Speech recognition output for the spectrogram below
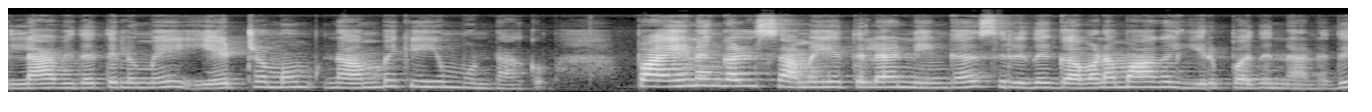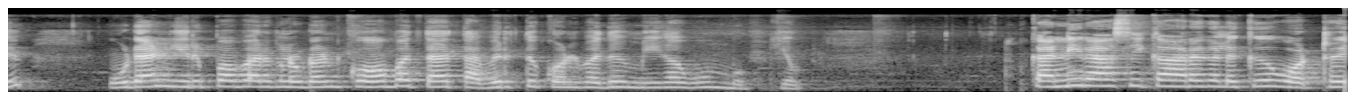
எல்லா விதத்திலுமே ஏற்றமும் நம்பிக்கையும் உண்டாகும். பயணங்கள் சமயத்தில் நீங்கள் சிறிது கவனமாக இருப்பது நல்லது. உடன் இருப்பவர்களுடன் கோபத்தை தவிர்த்து கொள்வது மிகவும் முக்கியம். கன்னிராசிக்காரர்களுக்கு ஒற்றை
